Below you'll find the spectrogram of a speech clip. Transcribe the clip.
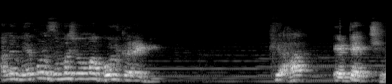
અને મેં પણ સમજવામાં ભૂલ કરેલી કે આ એટેક છે.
